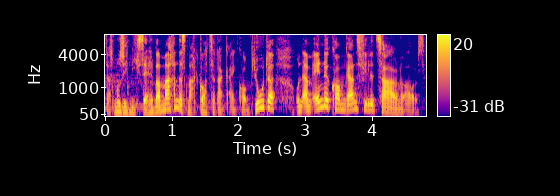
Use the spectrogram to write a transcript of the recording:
Das muss ich nicht selber machen, das macht Gott sei Dank ein Computer. Und am Ende kommen ganz viele Zahlen raus.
